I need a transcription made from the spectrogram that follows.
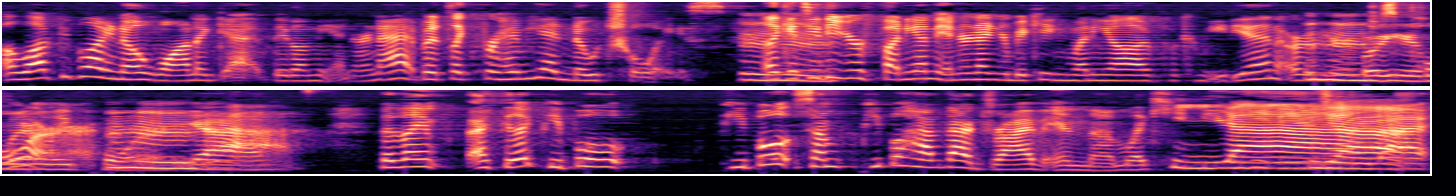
a lot of people I know want to get big on the internet, but it's like for him, he had no choice. Like it's Mhm. either you're funny on the internet and you're making money off a comedian, or you're Mhm. Or just you're poor. literally poor. Mhm. Yeah. But like, I feel like people, people, some people have that drive in them. Like he knew Yeah. he needed to do Yeah, that.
